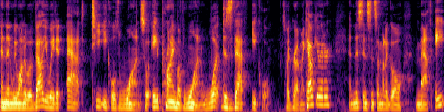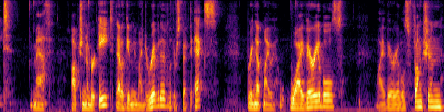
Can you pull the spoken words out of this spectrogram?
and then we want to evaluate it at t equals 1. So a prime of 1, what does that equal? So I grab my calculator, and in this instance I'm going to go math 8, math option number 8, that'll give me my derivative with respect to x, bring up my y variables, y variables function,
